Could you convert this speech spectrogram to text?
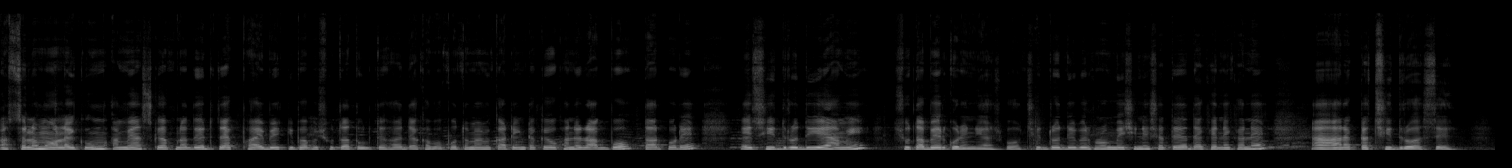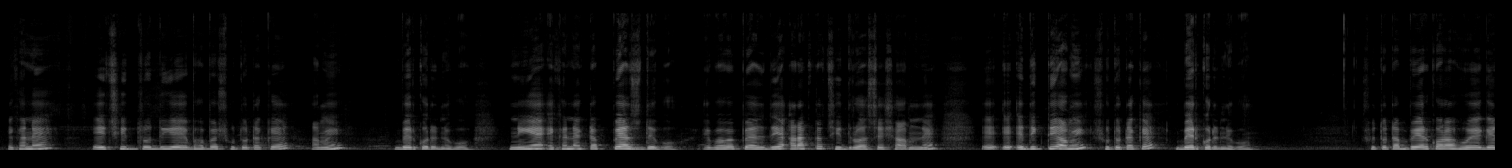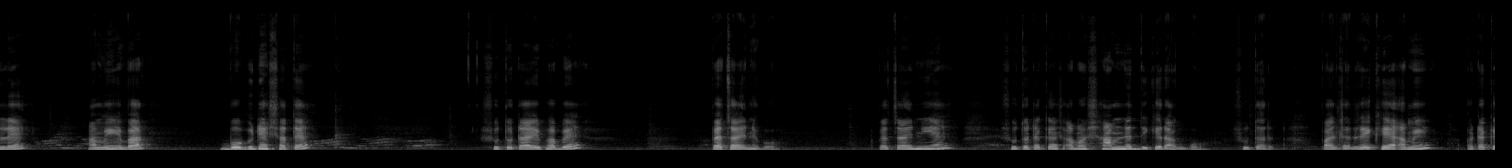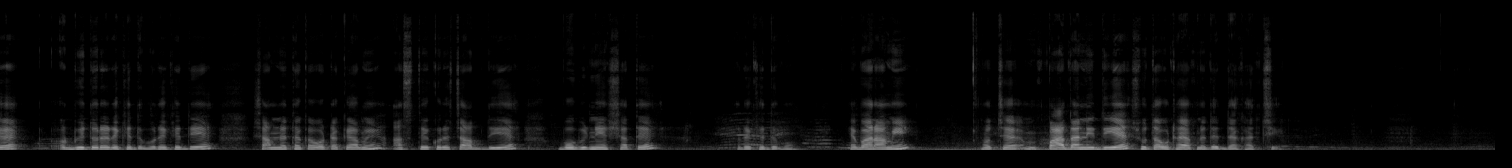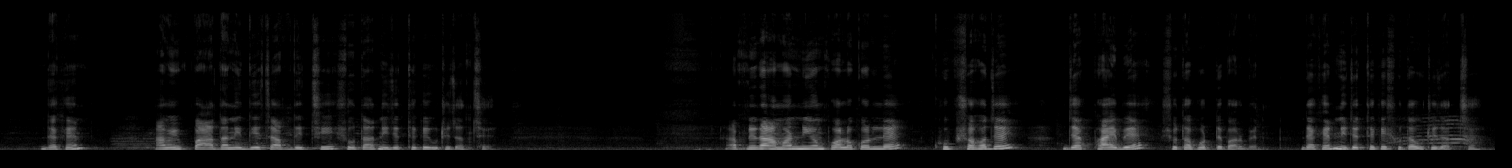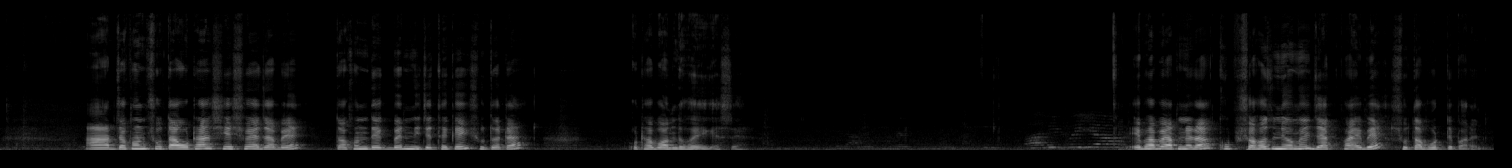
আসসালামু আলাইকুম। আমি আজকে আপনাদের জ্যাক ফাইভে কীভাবে সুতা তুলতে হয় দেখাবো। প্রথমে আমি কাটিংটাকে ওখানে রাখব, তারপরে এই ছিদ্র দিয়ে আমি সুতা বের করে নিয়ে আসব। ছিদ্র দিয়ে বের করব মেশিনের সাথে। দেখেন এখানে আর একটা ছিদ্র আছে। এখানে এই ছিদ্র দিয়ে এভাবে সুতোটাকে আমি বের করে নেব। নিয়ে এখানে একটা প্যাচ দেব। এভাবে প্যাচ দিয়ে আর একটা ছিদ্র আছে সামনে। এদিক দিয়ে আমি সুতোটাকে বের করে নেব। সুতোটা বের করা হয়ে গেলে আমি এবার ববিনের সাথে সুতোটা এভাবে পেঁচায় নেব। পেঁচায় নিয়ে সুতোটাকে আমার সামনের দিকে রাখব সুতার পাল্টা। রেখে আমি ওটাকে ওর ভিতরে রেখে দেবো। রেখে দিয়ে সামনে থাকা ওটাকে আমি আস্তে করে চাপ দিয়ে ববিনের সাথে রেখে দেব। এবার আমি হচ্ছে পাদানি দিয়ে সুতা উঠায় আপনাদের দেখাচ্ছি। দেখেন, আমি পা দানি দিয়ে চাপ দিচ্ছি, সুতা নিজের থেকেই উঠে যাচ্ছে। আপনারা আমার নিয়ম ফলো করলে খুব সহজেই জ্যাক ফাইভে সুতা ভরতে পারবেন। দেখেন, নিজের থেকে সুতা উঠে যাচ্ছে। আর যখন সুতা ওঠা শেষ হয়ে যাবে, তখন দেখবেন নিজে থেকেই সুতোটা ওঠা বন্ধ হয়ে গেছে। এভাবে আপনারা খুব সহজ নিয়মে জ্যাক ফাইভে সুতা ভরতে পারেন।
